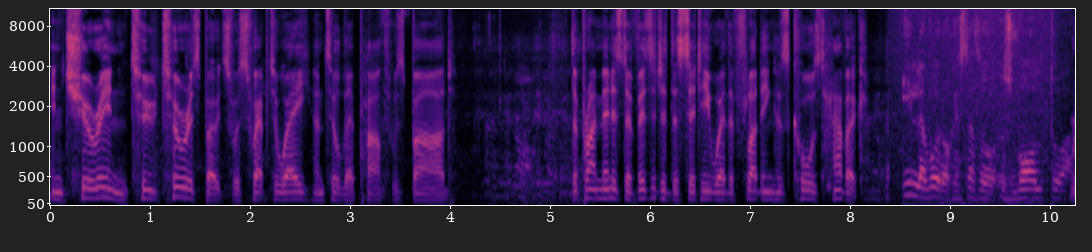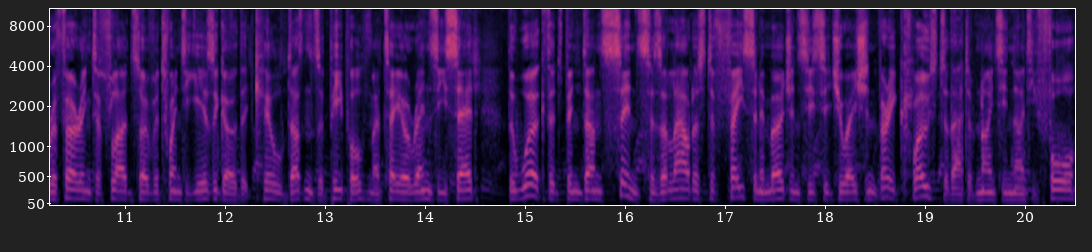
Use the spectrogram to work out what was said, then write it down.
in Turin, two tourist boats were swept away until their path was barred. The Prime Minister visited the city where the flooding has caused havoc. Referring to floods over 20 years ago that killed dozens of people, Matteo Renzi said, the work that's been done since has allowed us to face an emergency situation very close to that of 1994.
